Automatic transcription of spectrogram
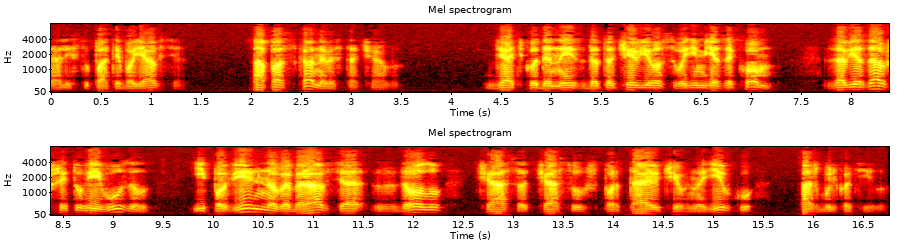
Далі ступати боявся, а паска не вистачало. Дядько Денис доточив його своїм язиком, зав'язавши тугий вузол, і повільно вибирався з долу, час від часу шпортаючи в гноївку, аж булькотіло.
